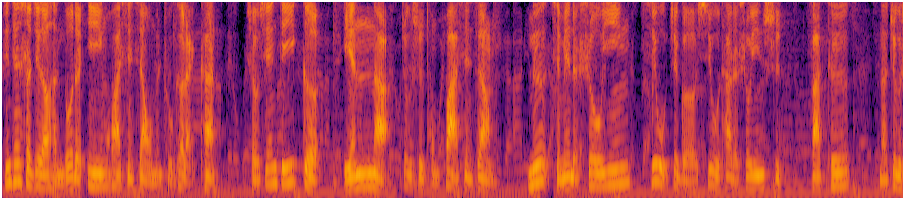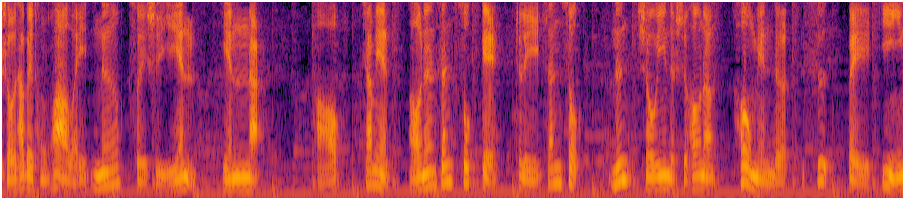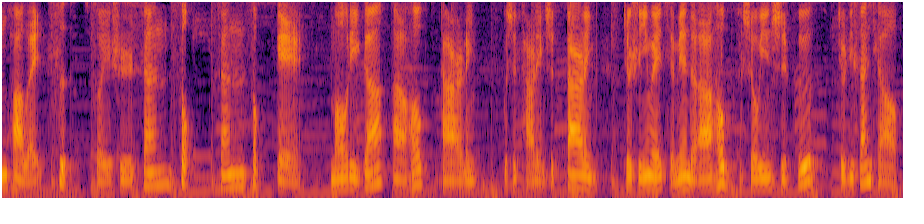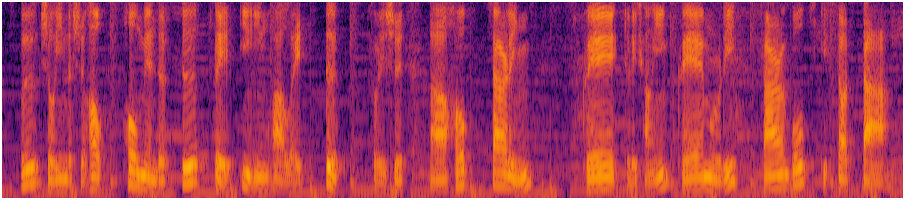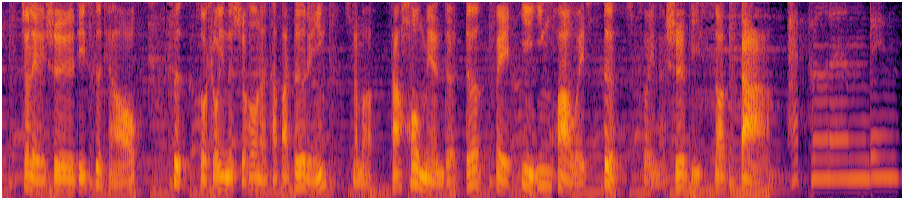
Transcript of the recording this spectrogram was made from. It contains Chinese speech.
今天涉及到很多的硬音化现象，我们逐个来看。首先，第一个 yena，这个是同化现象。呢前面的收音西物，这个西物它的收音是发 t，，那这个时候它被同化为呢，所以是 yen yenna。好，下面哦能三缩给这里三缩能收音的时候呢，后面的四被硬音化为四，所以是三缩三缩给。머리가아홉 darling 不是 darling 是 darling，这是因为前面的啊 hope 的收音是 b，就第三条 b 收音的时候，后面的的被硬音化为的，所以是啊 hope darling。괴这里长音괴물이살고있었다，这里是第四条 四做收音的时候呢，它发的的音，那么它后面的的被硬音化为的，所以呢是있었다。 happen ending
